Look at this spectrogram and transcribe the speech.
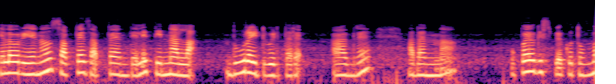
ಕೆಲವರು ಏನು ಸಪ್ಪೆ ಸಪ್ಪೆ ಅಂತೇಳಿ ತಿನ್ನಲ್ಲ. ದೂರ ಇಟ್ಬಿಡ್ತಾರೆ. ಆದರೆ ಅದನ್ನು ಉಪಯೋಗಿಸಬೇಕು. ತುಂಬ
